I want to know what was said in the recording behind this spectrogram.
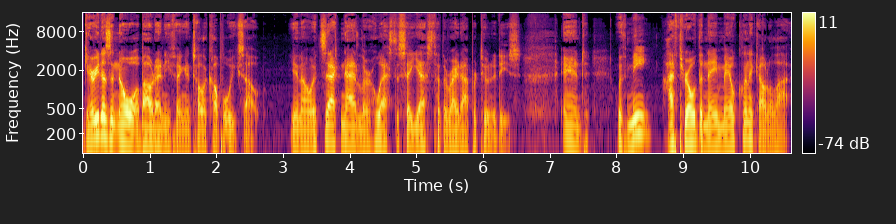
Gary doesn't know about anything until a couple weeks out. You know, it's Zach Nadler who has to say yes to the right opportunities. And with me, I throw the name Mayo Clinic out a lot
